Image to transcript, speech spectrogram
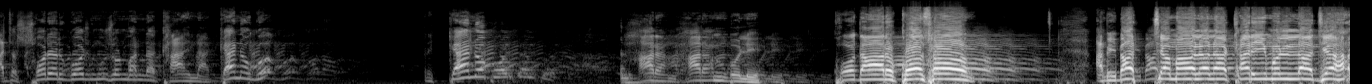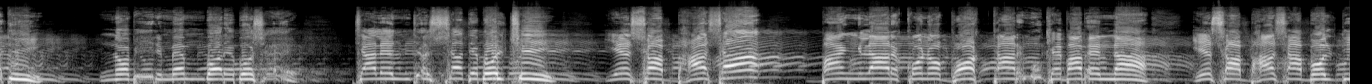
আচ্ছা সোরের গোশ মুসলমানরা খায় না। কেন গো? কেন হারাম হারাম বলে। খোদার কসম, আমি বাচ্চা মাওলানা কারিমুল্লাহ জাহাদি, নবীর মেম্বারে বসে চ্যালেঞ্জের সাথে বলছি, এসব ভাষা বাংলার কোনো বক্তার মুখে পাবেন না। এসব ভাষা বলতে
